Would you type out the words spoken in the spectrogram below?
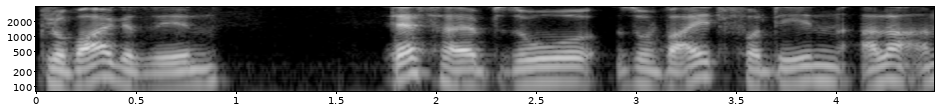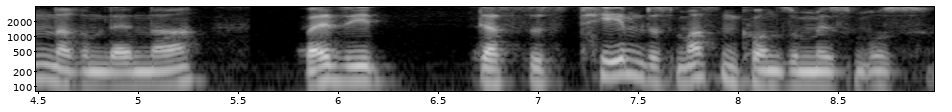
global gesehen deshalb so, so weit vor denen aller anderen Länder, weil sie das System des Massenkonsumismus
